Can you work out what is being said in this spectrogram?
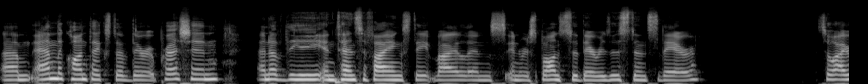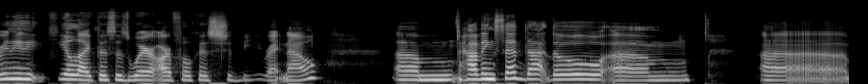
um, and the context of their oppression and of the intensifying state violence in response to their resistance there. So I really feel like this is where our focus should be right now. Um, having said that, though, um, uh,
